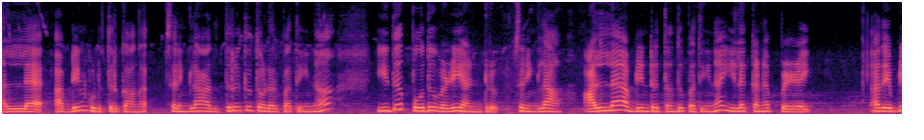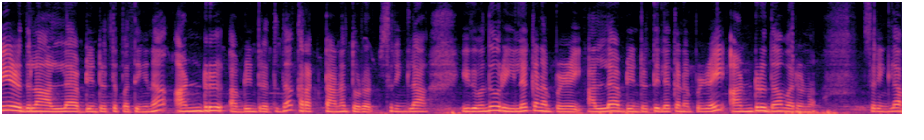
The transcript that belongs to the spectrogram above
அல்ல அப்படின்னு கொடுத்துருக்காங்க. சரிங்களா? அது திருத்து தொடர் பார்த்திங்கன்னா இது பொது வழி அன்று. சரிங்களா? அல்ல அப்படின்றது வந்து பார்த்திங்கன்னா இலக்கண பிழை. அது எப்படி எழுதலாம் அல்ல அப்படின்றது பார்த்தீங்கன்னா அன்று அப்படின்றது தான் கரெக்டான தொடர் சரிங்களா? இது வந்து ஒரு இலக்கண பிழை அல்ல அப்படின்றது இலக்கண பிழை அன்று தான் வரணும் சரிங்களா?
